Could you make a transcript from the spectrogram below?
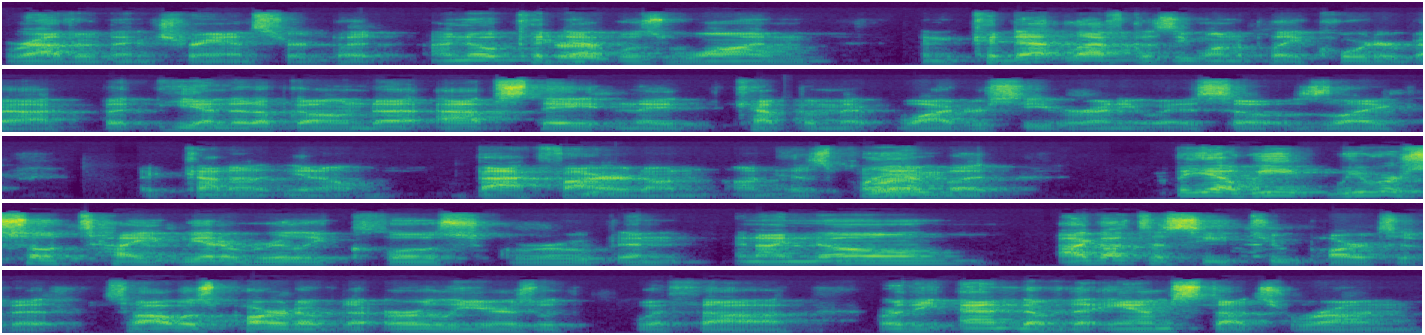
rather than transferred. But I know Cadet sure. was one, and Cadet left because he wanted to play quarterback, but he ended up going to App State and they kept him at wide receiver anyway. So it was like, it kind of, you know, backfired on on his plan. Right. But but yeah, we we were so tight. We had a really close group, and and I know I got to see two parts of it. So I was part of the early years with with uh or the end of the Amstutz run,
